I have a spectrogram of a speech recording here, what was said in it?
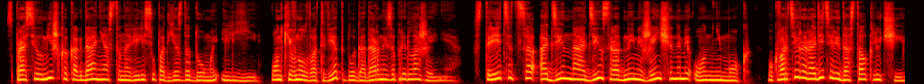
— спросил Мишка, когда они остановились у подъезда дома Ильи. Он кивнул в ответ, благодарный за предложение. Встретиться один на один с родными женщинами он не мог. У квартиры родителей достал ключи,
